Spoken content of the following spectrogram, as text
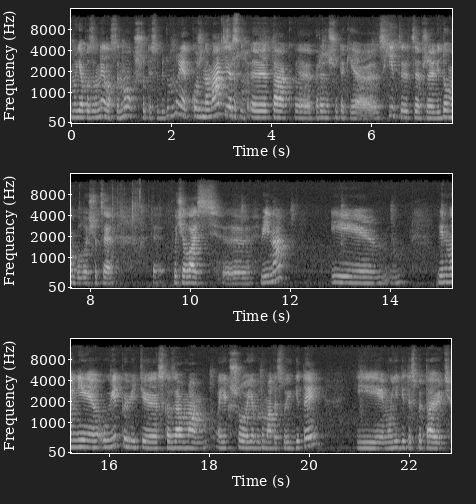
Ну, я позвонила синок, що ти собі думаєш? Ну, як кожна матір, е, так, е, що таке схід, це вже відомо було, що це е, почалась е, війна. І він мені у відповідь е, сказав: мам, а якщо я буду мати своїх дітей, і мої діти спитають,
